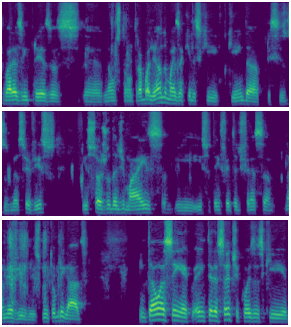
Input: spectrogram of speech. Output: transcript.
várias empresas é, não estão trabalhando, mas aqueles que, que ainda precisam dos meus serviços, isso ajuda demais e isso tem feito a diferença na minha vida. Isso. Muito obrigado. Então, assim, é, é interessante coisas que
